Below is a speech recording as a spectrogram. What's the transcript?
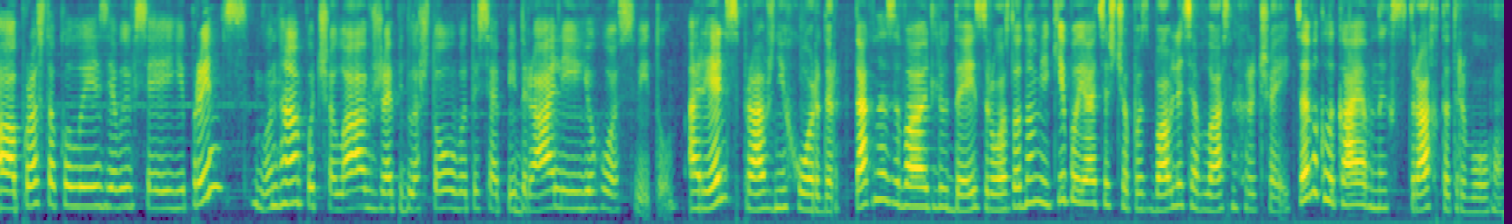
А просто коли з'явився її принц, вона почала вже підлаштовуватися під реалії його світу. Аріель справжній хордер. Так називають людей з розладом, які бояться, що позбавляться власних речей. Це викликає в них страх та тривогу.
